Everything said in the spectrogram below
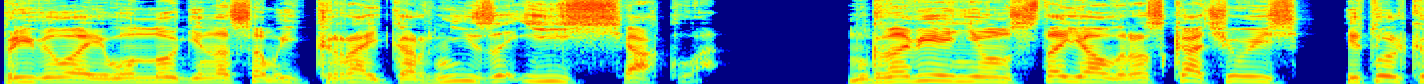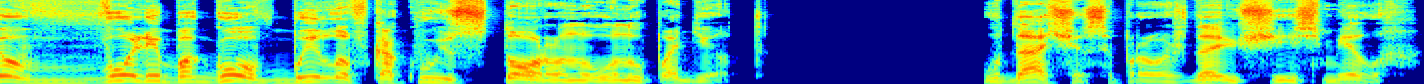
привела его ноги на самый край карниза и иссякла. Мгновение он стоял, раскачиваясь, и только в воле богов было, в какую сторону он упадет. Удача, сопровождающая смелых,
